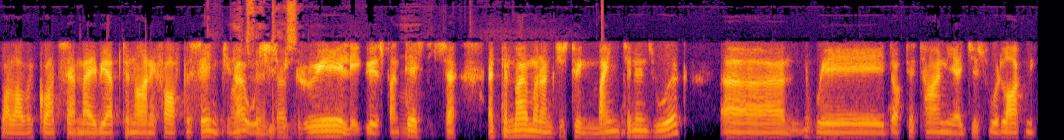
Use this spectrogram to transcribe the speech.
Well, I would quite say maybe up to 95%, you know, That's which fantastic. is really good. It's fantastic. Mm. So at the moment, I'm just doing maintenance work um, where Dr. Tanya I just would like me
